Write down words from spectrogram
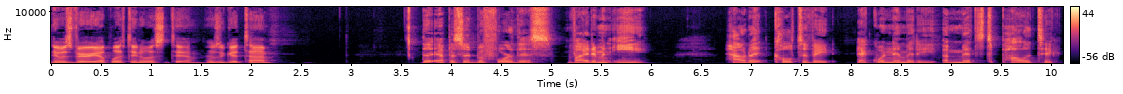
it was very uplifting to listen to. It was a good time. the episode before this, vitamin E, how to cultivate equanimity amidst politic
